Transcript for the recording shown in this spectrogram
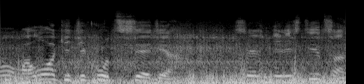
О, молоки текут с сети. Сельдь не листится.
